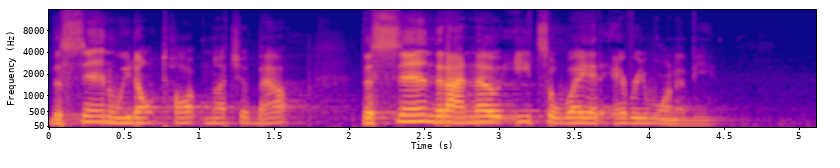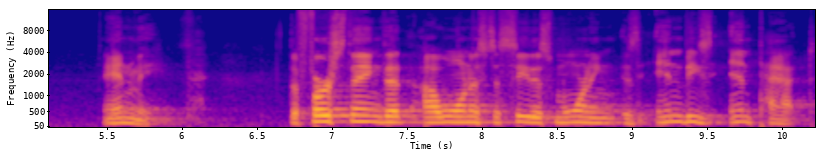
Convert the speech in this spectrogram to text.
the sin we don't talk much about, the sin that I know eats away at every one of you and me. The first thing that I want us to see this morning is envy's impact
